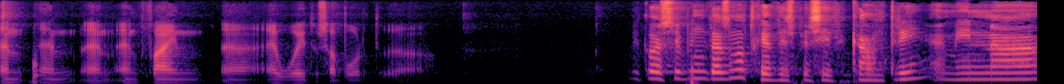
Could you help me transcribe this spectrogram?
and, and, and, and find uh, a way to support. Uh, because shipping does not have a specific country. I mean, uh,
